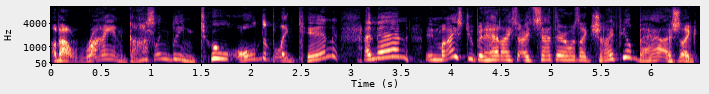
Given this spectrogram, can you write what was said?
about Ryan Gosling being too old to play Ken. And then in my stupid head, I, I sat there and was like, should I feel bad? I was like,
